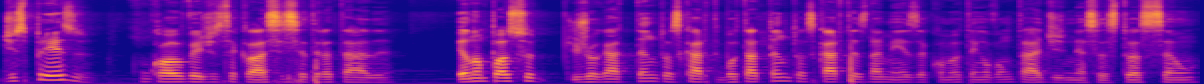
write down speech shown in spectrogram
desprezo com qual eu vejo essa classe ser tratada. Eu não posso jogar tanto as cartas, botar tanto as cartas na mesa como eu tenho vontade nessa situação,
